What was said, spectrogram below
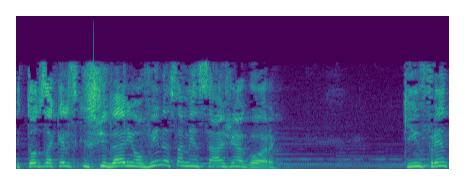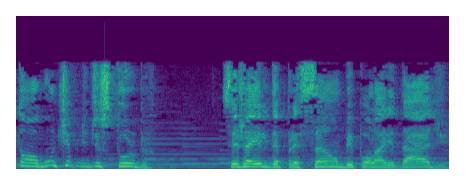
e todos aqueles que estiverem ouvindo essa mensagem agora, que enfrentam algum tipo de distúrbio, seja ele depressão, bipolaridade,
